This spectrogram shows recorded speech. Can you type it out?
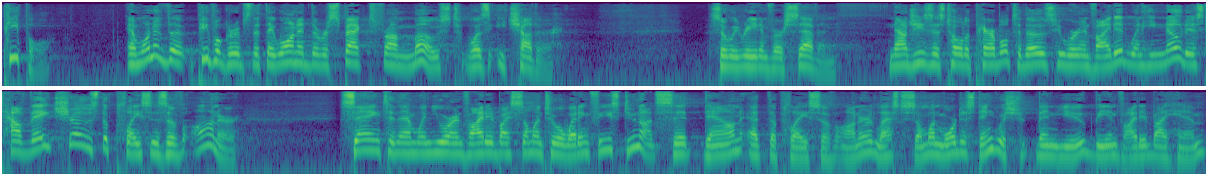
people. And one of the people groups that they wanted the respect from most was each other. So we read in verse 7 Now, Jesus told a parable to those who were invited when he noticed how they chose the places of honor, saying to them, When you are invited by someone to a wedding feast, do not sit down at the place of honor, lest someone more distinguished than you be invited by him.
